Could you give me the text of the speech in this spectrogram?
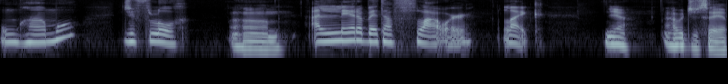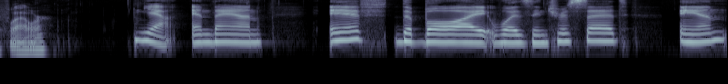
um ramo de flor. Um. a little bit of flour like Yeah. I would just say a flower. yeah and then if the boy was interested in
